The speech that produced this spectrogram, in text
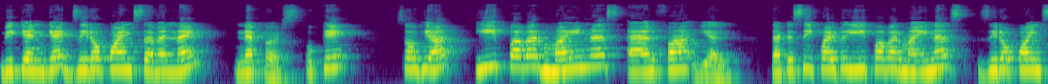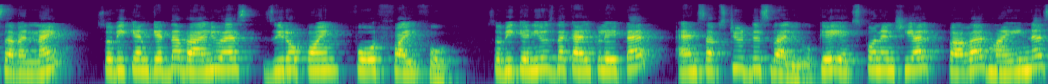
we can get 0.79 nepers. Okay. So here e power minus alpha L that is equal to e power minus 0.79. So we can get the value as 0.454. So we can use the calculator and substitute this value. Okay. Exponential power minus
